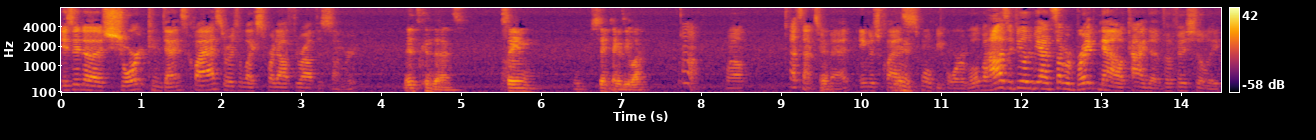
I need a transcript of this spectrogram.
Is it a short, condensed class, or is it like spread out throughout the summer? it's condensed. Same same thing as Eli. Oh, well, that's not too Yeah. bad. English class won't be horrible. But how does it feel to be on summer break now, kind of, officially?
